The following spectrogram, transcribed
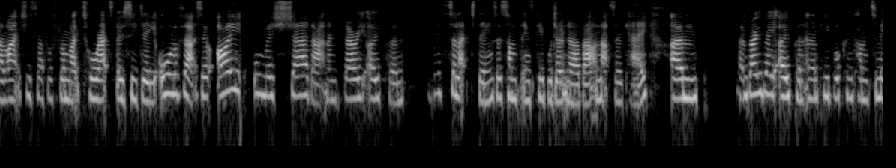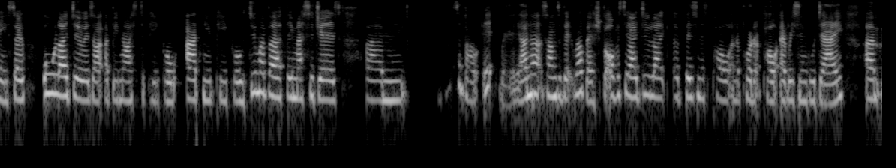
Um, I actually suffer from like Tourette's, OCD, all of that. So I almost share that and I'm very open with select things. There's some things people don't know about, and that's okay. Um, I'm very, very open, and then people can come to me. So all I do is I, would be nice to people, add new people, do my birthday messages, um, that's about it really. I know that sounds a bit rubbish, but obviously I do like a business poll and a product poll every single day. Um,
